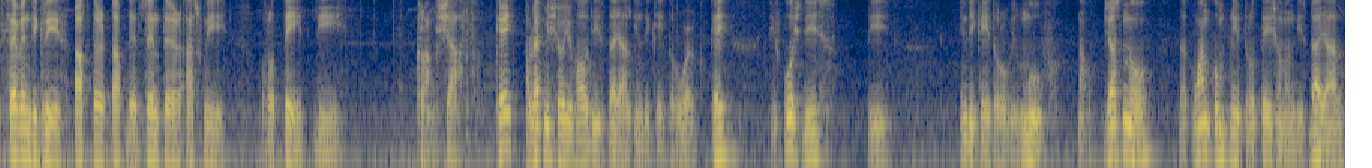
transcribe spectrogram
7 degrees after top dead center as we rotate the crankshaft okay? Now let me show you how this dial indicator work okay? If you push this the indicator will move. Now just know that one complete rotation on this dial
